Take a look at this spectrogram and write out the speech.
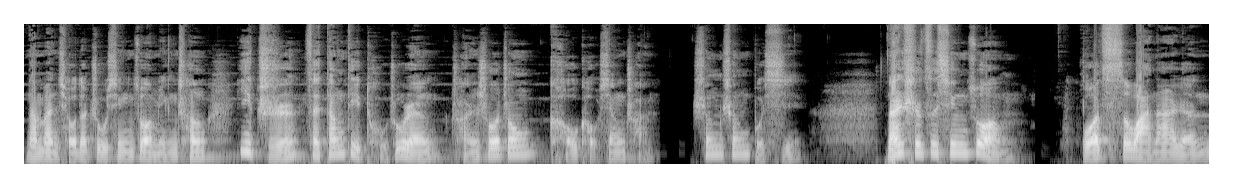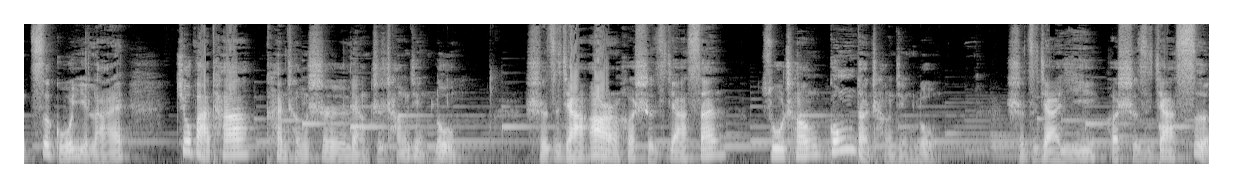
南半球的柱星座名称一直在当地土著人传说中口口相传，生生不息。南十字星座，博茨瓦纳人自古以来就把它看成是两只长颈鹿，十字架二和十字架三。组成公的长颈鹿，十字架一和十字架四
